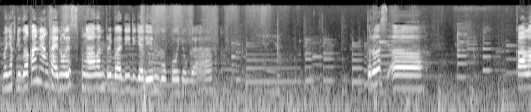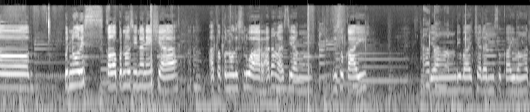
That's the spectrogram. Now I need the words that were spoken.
Banyak juga kan yang kayak nulis pengalaman pribadi dijadiin buku juga. iya ya Terus eh kalau penulis kalau penulis Indonesia atau penulis luar ada nggak sih yang disukai, Ah, kalau- yang dibaca dan disukai banget?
